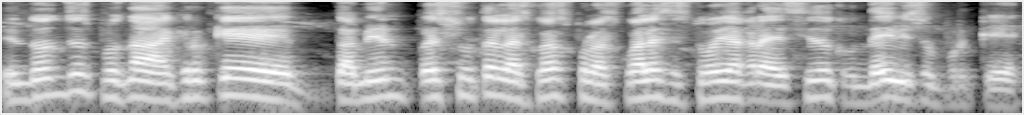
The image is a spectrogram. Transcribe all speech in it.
Entonces, pues nada, creo que también es otra de las cosas por las cuales estoy agradecido con Davison, porque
